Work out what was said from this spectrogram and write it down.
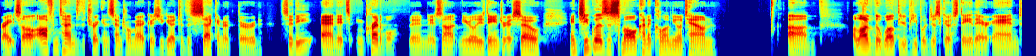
right? So oftentimes the trick in Central America is you go to the second or third city, and it's incredible, and it's not nearly as dangerous. So Antigua is a small kind of colonial town. Um, a lot of the wealthier people just go stay there and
